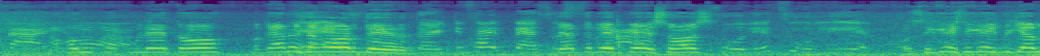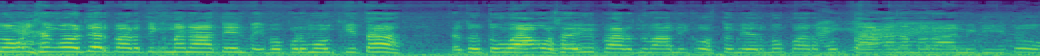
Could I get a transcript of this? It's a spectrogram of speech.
tayo. Ako kumpleto. Magkano isang Yes, order? 35 pesos. 35 lang. pesos? Sulit, sulit. O sige, sige, bigyan mo ako isang order para tingnan natin. Ipopromote kita. Natutuwa ako sa iyo para dumami customer mo para punta ka na marami dito.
